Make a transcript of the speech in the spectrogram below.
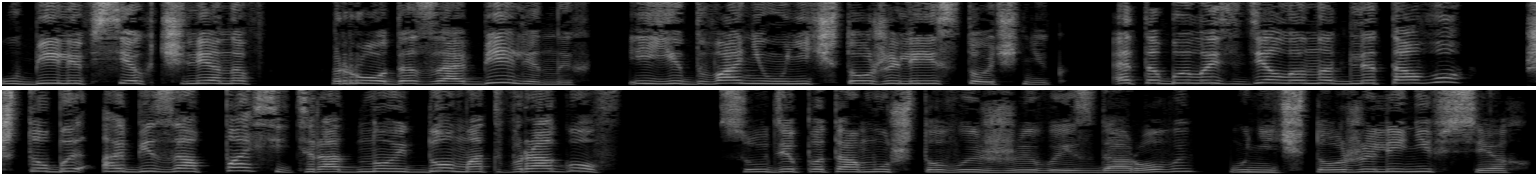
убили всех членов рода Забелиных и едва не уничтожили источник? Это было сделано для того, чтобы обезопасить родной дом от врагов. Судя по тому, что вы живы и здоровы, уничтожили не всех,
